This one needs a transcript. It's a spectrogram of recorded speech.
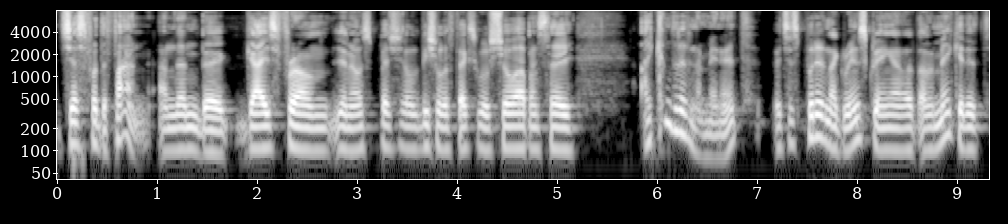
just for the fun. And then the guys from you know special visual effects will show up and say i can do it in a minute. We just put it in a green screen and I'll make it, it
